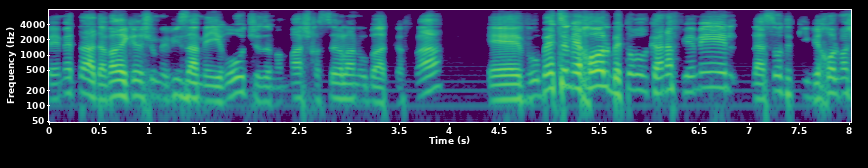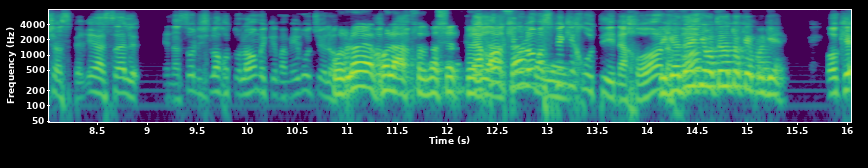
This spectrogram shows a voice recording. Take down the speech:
באמת הדבר העיקרי שהוא מביא זה המהירות, שזה ממש חסר לנו בהתקפה. אה, והוא בעצם יכול בתור כנף ימין לעשות את כביכול מה שאספריה עשה, לנסות לשלוח אותו לעומק עם המהירות שלו. הוא לא יכול לעשות מה שאספריה עשה. נכון, כי הוא לא מספיק איכותי, נכון? בגלל זה נכון? הייתי רוצה אותו כמגן. אוקיי,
